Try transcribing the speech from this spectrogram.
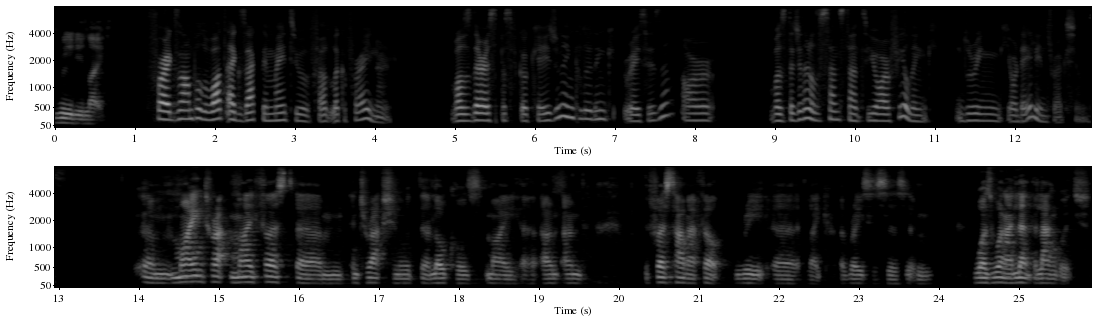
really like. For example, what exactly made you felt like a foreigner? Was there a specific occasion, including racism, or was the general sense that you are feeling during your daily interactions? Um, my intera- my first um, interaction with the locals, my uh, and, and, the first time I felt re- uh, like a racism was when I learnt the language.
